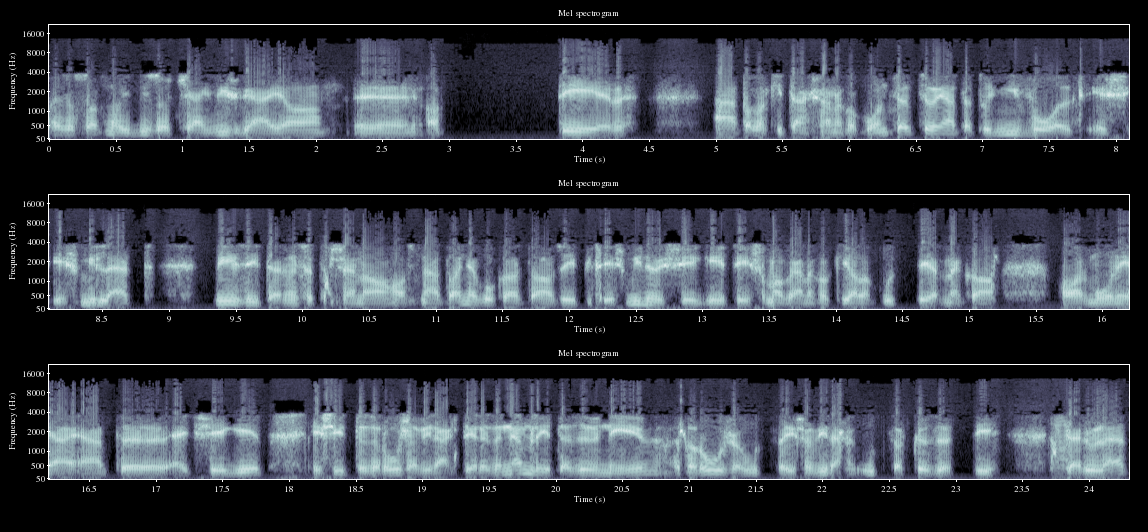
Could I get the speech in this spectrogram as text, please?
ez a szakmai bizottság vizsgálja a tér átalakításának a koncepcióját, tehát hogy mi volt és, és mi lett, nézi természetesen a használt anyagokat, az építés minőségét és magának a kialakult térnek a harmóniáját, egységét, és itt ez a Rózsavirág tér, ez egy nem létező név, ez a Rózsa utca és a Virág utca közötti terület,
